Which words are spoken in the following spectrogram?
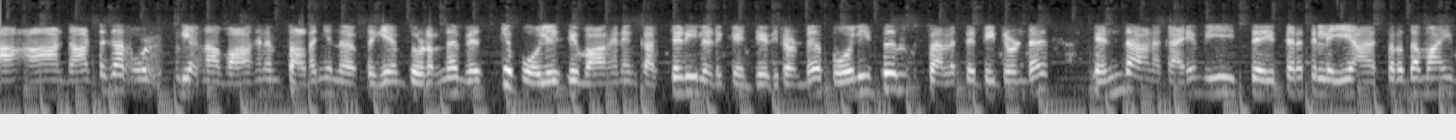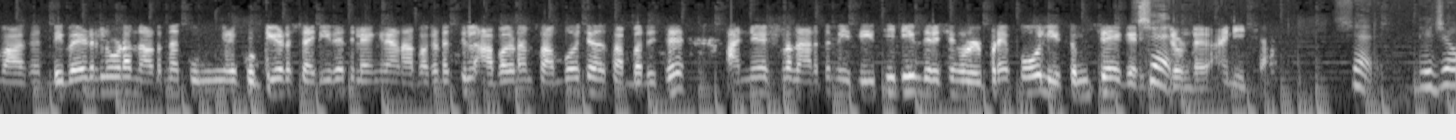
ആ നാട്ടുകാർ ഓടിയാണ് ആ വാഹനം തടഞ്ഞു നിർത്തുകയും തുടർന്ന് വെസ്റ്റ് പോലീസ് ഈ വാഹനം കസ്റ്റഡിയിലെടുക്കുകയും ചെയ്തിട്ടുണ്ട്. പോലീസും സ്ഥലത്തെത്തിയിട്ടുണ്ട്. എന്താണ് കാര്യം? ഈ ഇത്തരത്തിൽ ഈ അശ്രദ്ധമായി വാഹന ഡിവൈഡറിലൂടെ നടന്ന കുട്ടിയുടെ ശരീരത്തിൽ എങ്ങനെയാണ് അപകടത്തിൽ അപകടം സംഭവിച്ചത് സംബന്ധിച്ച് അന്വേഷണം നടത്തും ഈ സി സി ടി വി ദൃശ്യങ്ങൾ ഉൾപ്പെടെ പോലീസും ശേഖരിച്ചിട്ടുണ്ട്. അനീഷ. ശരി. ലിജോ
